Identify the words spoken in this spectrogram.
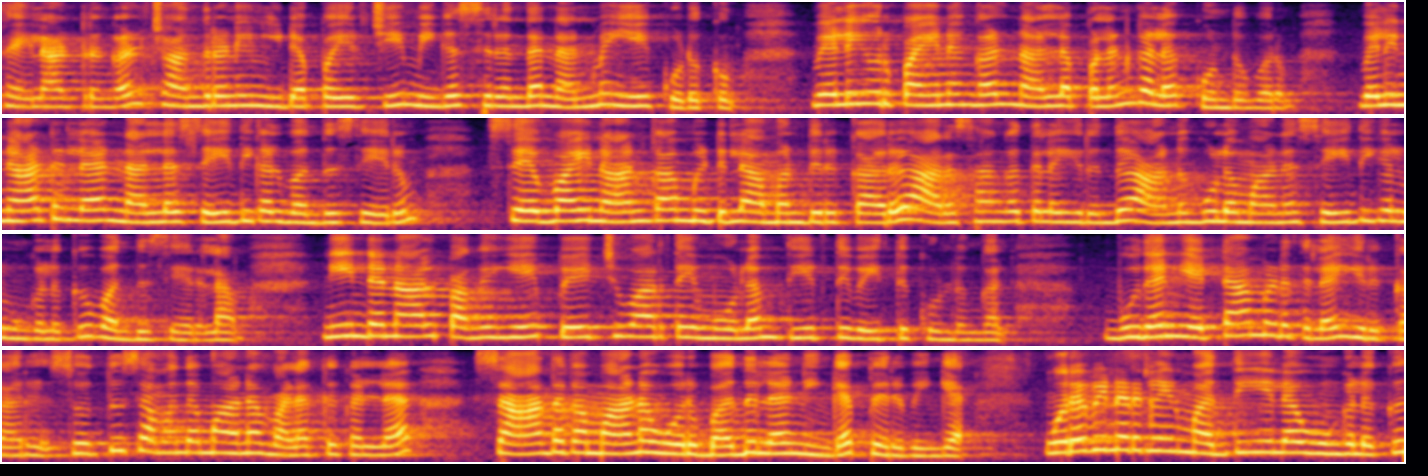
செயலாற்றுங்கள். சந்திரனின் இடப்பயிற்சி மிக சிறந்த நன்மையை கொடுக்கும். வெளியூர் பயணங்கள் நல்ல பலன்களை கொண்டு வரும். வெளிநாட்டில் நல்ல செய்திகள் வந்து சேரும். செவ்வாய் நான்காம் வீட்டில் அமர்ந்திருக்காரு. அரசாங்கத்தில் இருந்து அனுகூலமான செய்திகள் உங்களுக்கு வந்து சேரலாம். நீண்ட நாள் பகையை பேச்சுவார்த்தை மூலம் தீர்த்து வைத்து கொள்ளுங்கள். புதன் எட்டாம் இடத்துல இருக்கார். சொத்து சம்பந்தமான வழக்குகளில் சாதகமான ஒரு பதிலை நீங்கள் பெறுவீங்க. உறவினர்களின் மத்தியில் உங்களுக்கு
